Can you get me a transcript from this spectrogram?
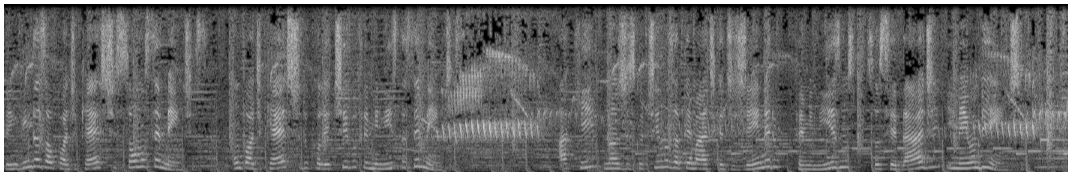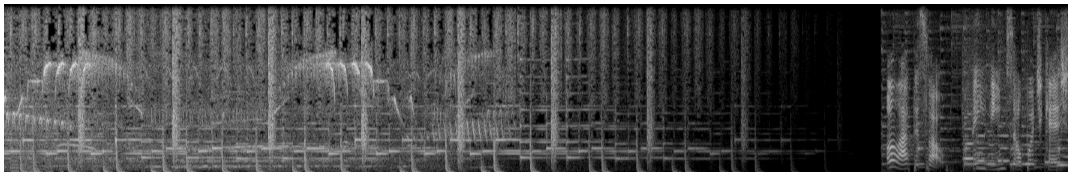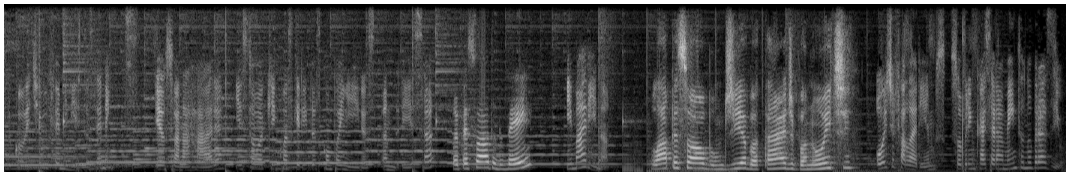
Bem-vindas ao podcast Somos Sementes, um podcast do coletivo feminista Sementes. Aqui nós discutimos a temática de gênero, feminismos, sociedade e meio ambiente. Bem-vindos ao podcast do Coletivo Feminista Sementes. Eu sou a Nahara e estou aqui com as queridas companheiras Andressa. Oi, pessoal, tudo bem? E Marina. Olá, pessoal, bom dia, boa tarde, boa noite. Hoje falaremos sobre encarceramento no Brasil.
